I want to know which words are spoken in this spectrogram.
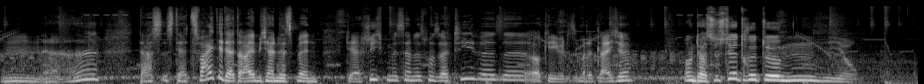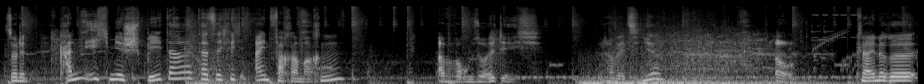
Hm, aha. Das ist der zweite der drei Mechanismen. Der Schließmechanismus aktiv ist. Äh, okay, das ist immer das gleiche. Und das ist der dritte. Hm, jo. So, das kann ich mir später tatsächlich einfacher machen. Aber warum sollte ich? Was haben wir jetzt hier? Oh, kleinere,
